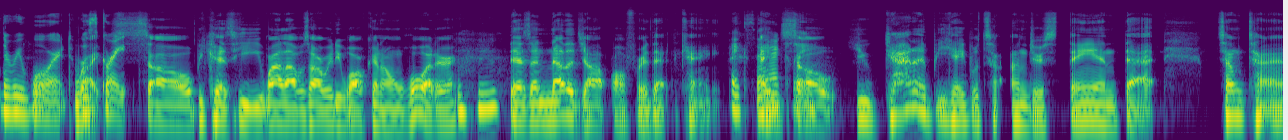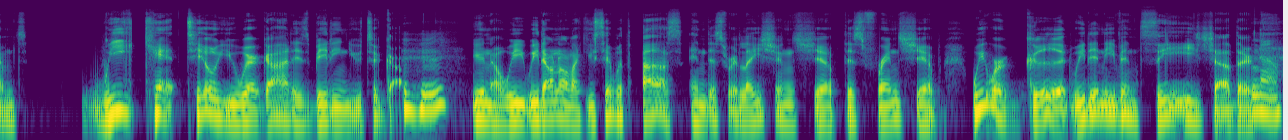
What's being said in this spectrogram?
the reward was right great. so because he while i was already walking on water hmm there's another job offer that came Exactly. and so you gotta be able to understand that sometimes we can't tell you where God is bidding you to go. hmm You know, we we don't know. Like you said, with us in this relationship, this friendship, we were good. We didn't even see each other No,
